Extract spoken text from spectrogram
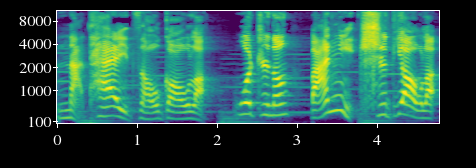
那太糟糕了，我只能把你吃掉了。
